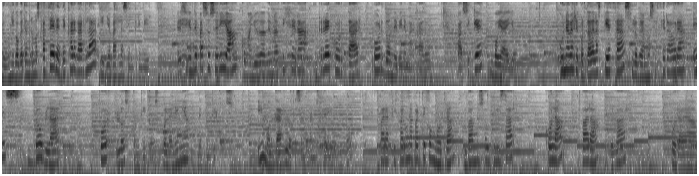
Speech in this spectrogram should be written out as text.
Lo único que tendremos que hacer es descargarla y llevarlas a imprimir. El siguiente paso sería, con ayuda de una tijera, recortar por donde viene marcado. Así que voy a ello. Una vez recortadas las piezas, lo que vamos a hacer ahora es doblar por los puntitos, por la línea de punticos y montar lo que es el planiferio. Para fijar una parte con otra vamos a utilizar cola para pegar por, eh,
